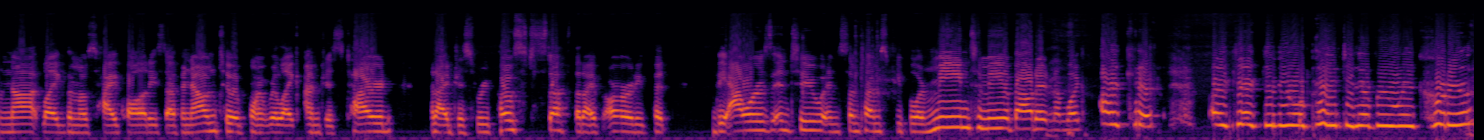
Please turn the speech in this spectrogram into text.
not like the most high quality stuff. And now I'm to a point where like I'm just tired and I just repost stuff that I've already put the hours into and sometimes people are mean to me about it and I'm like I can't I can't give you a painting every week who do you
